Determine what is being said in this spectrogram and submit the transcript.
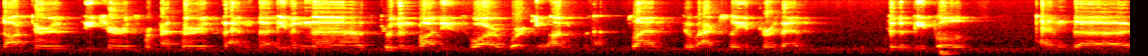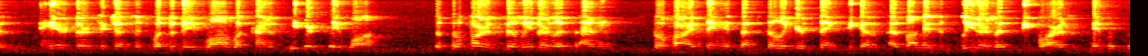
doctors, teachers, professors, and uh, even uh, student bodies who are working on plans to actually present to the people and uh, hear their suggestions. What do they want? What kind of leaders they want? But so far, it's still leaderless, and so far, I think that's still a good thing because as long as it's leaderless, people are able to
